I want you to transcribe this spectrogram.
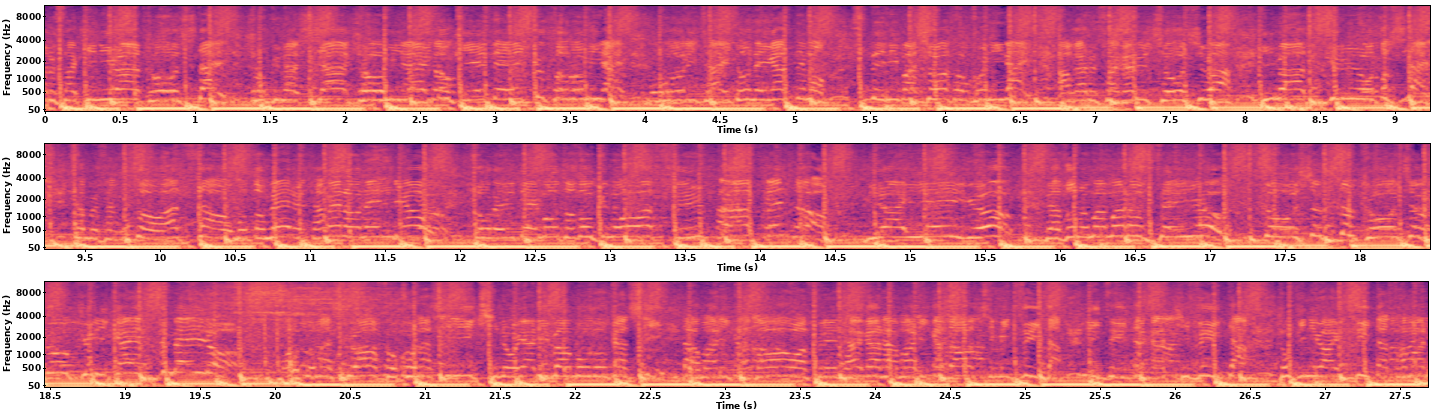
春先には通したい。得なしじゃ興味ないと消えていくその未来。戻りたいと願ってもすでに場所はそこにない。上がる下がる調子は今作る音次第寒さこそ暑さを求めるための燃料。それでも届くのはスーパーペット。未来営業謎のままの専用増殖と硬直を繰り返す迷路。おとなしは底なし気のやり場もどかしい。黙り方は忘れたが鉛り方は染みついた。いついたか気づいた。時にはいついた。たまり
